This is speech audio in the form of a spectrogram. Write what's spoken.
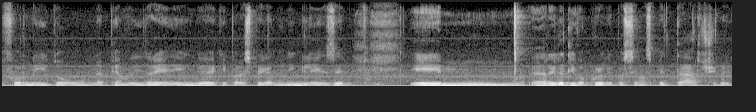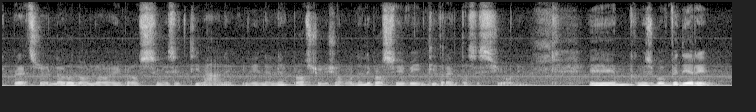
fornito un piano di trading che però è spiegato in inglese e, mh, eh, relativo a quello che possiamo aspettarci per il prezzo dell'euro dollaro nelle prossime settimane, quindi nel, nel prossimo, diciamo, nelle prossime 20-30 sessioni. E, come si può vedere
